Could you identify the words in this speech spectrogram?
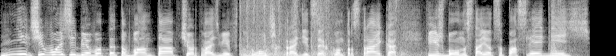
Ничего себе, вот это вантап, черт возьми, в лучших традициях Counter-Strike. Фишбоун остается последний.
